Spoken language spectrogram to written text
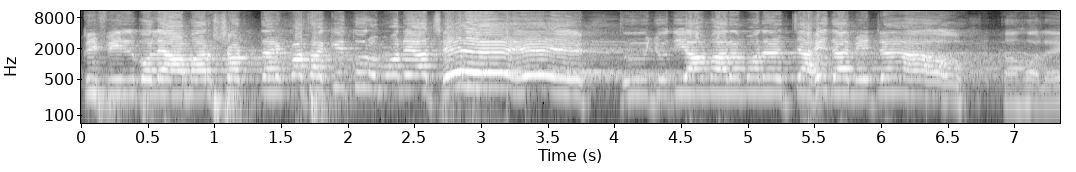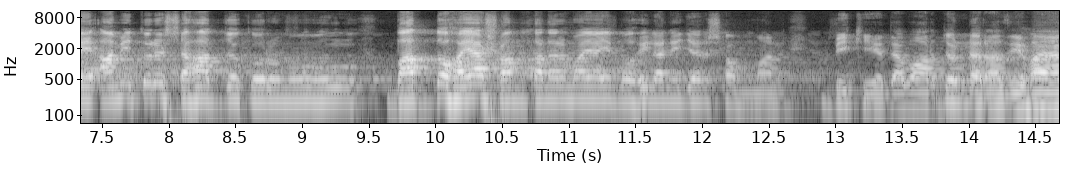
টিফিল বলে আমার শর্তের কথা কি তোর মনে আছে? তুই যদি আমার মনের চাহিদা মেটাও তাহলে আমি তোর সাহায্য করব বাধ্য হয়া সন্তানের মায়ায় মহিলা নিজের সম্মান বিকিয়ে দেওয়ার জন্য রাজি হয়ে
